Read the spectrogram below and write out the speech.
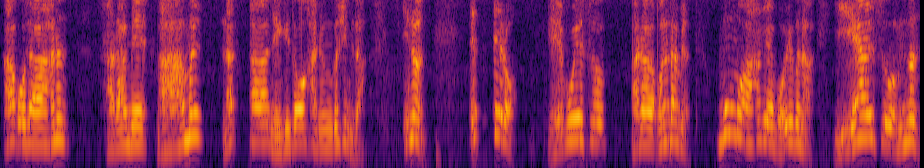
가고자 하는 사람의 마음을 나타내기도 하는 것입니다. 이는 때때로 외부에서 바라본다면 무모하게 보이거나 이해할 수 없는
